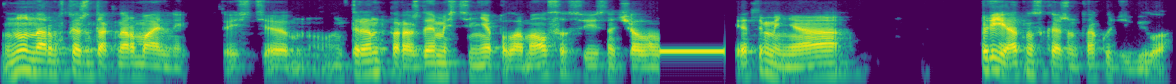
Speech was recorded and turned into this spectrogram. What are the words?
ну, скажем так, нормальной. То есть э, м, тренд по рождаемости не поломался в связи с началом. Это меня приятно, скажем так, удивило.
